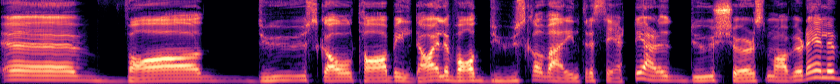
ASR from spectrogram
eh, hva du skal ta bilde av, eller hva du skal være interessert i? Er det du sjøl som avgjør det, eller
